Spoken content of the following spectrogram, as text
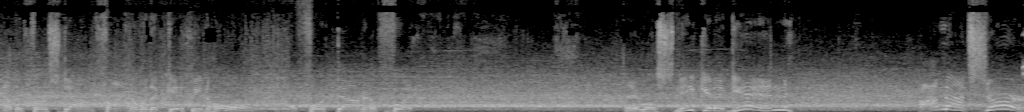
Another first down. Fontenot with a gaping hole. A fourth down and a foot. They will sneak it again. I'm not sure.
